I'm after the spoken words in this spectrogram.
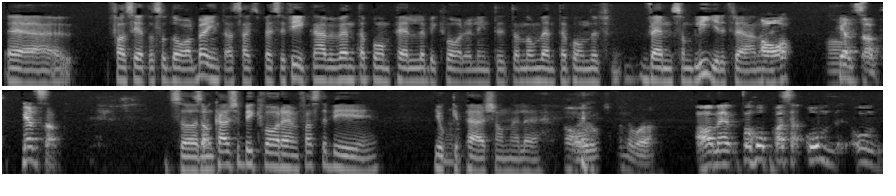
eh, Falsetas och Dahlberg inte har sagt specifikt, nej vi väntar på om Pelle blir kvar eller inte, utan de väntar på om det, vem som blir tränare. Ja, Ja. helt sant. Helt sant. Så Så- de kanske blir kvar även fast det blir Jocke Persson eller, Ja, jo, det vara. ja men får hoppas att om, om,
